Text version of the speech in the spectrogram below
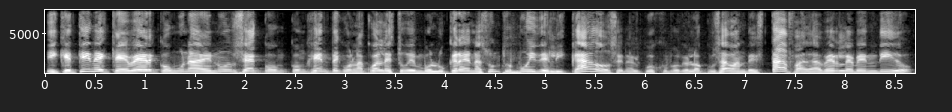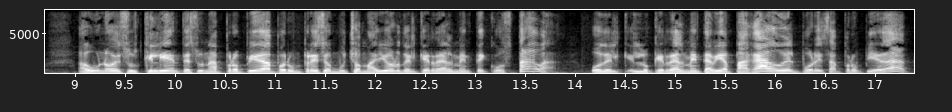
y que tiene que ver con una denuncia con, gente con la cual estuve involucrada en asuntos muy delicados en el Cusco, porque lo acusaban de estafa, de haberle vendido a uno de sus clientes una propiedad por un precio mucho mayor del que realmente costaba o que, lo que realmente había pagado él por esa propiedad.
